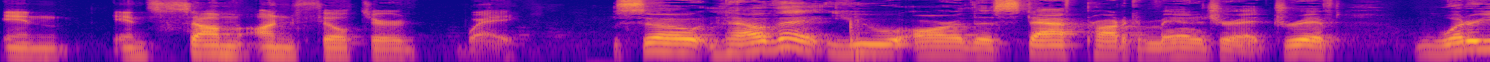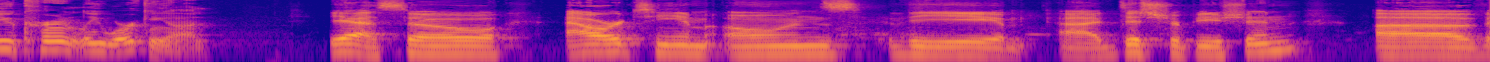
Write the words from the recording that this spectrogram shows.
in in some unfiltered way. So now that you are the staff product manager at Drift, what are you currently working on? Yeah, so our team owns the uh, distribution of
